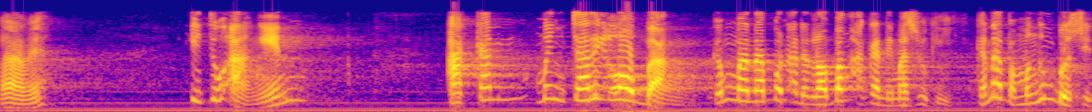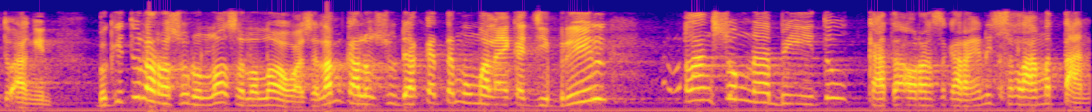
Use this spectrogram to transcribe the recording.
Paham ya? Itu angin akan mencari lobang. Ke mana pun ada lobang akan dimasuki. Kenapa? Menghembus itu angin. Begitulah Rasulullah Wasallam kalau sudah ketemu malaikat Jibril, langsung Nabi itu kata orang sekarang ini selamatan.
